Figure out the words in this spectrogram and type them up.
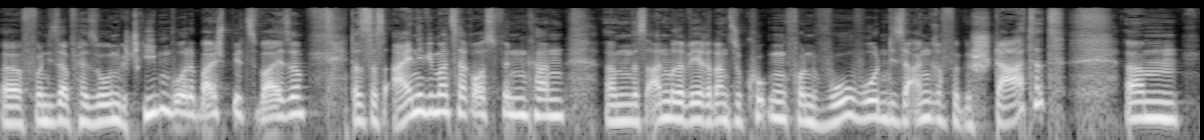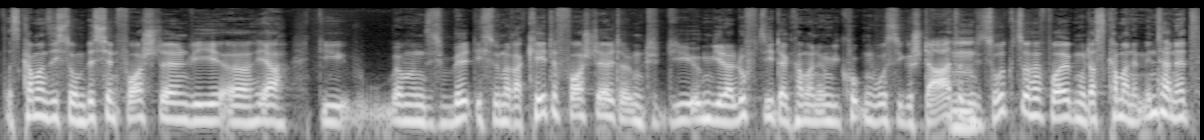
äh, von dieser Person geschrieben wurde beispielsweise. Das ist das eine, wie man es herausfinden kann. Ähm, das andere wäre dann zu gucken, von wo wurden diese Angriffe gestartet. Ähm, das kann man sich so ein bisschen vorstellen, wie, äh, ja, die, wenn man sich bildlich so eine Rakete vorstellt und die irgendwie in der Luft sieht, dann kann man irgendwie gucken, wo ist sie gestartet mhm. und die zurückzuverfolgen. Und das kann man im Internet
